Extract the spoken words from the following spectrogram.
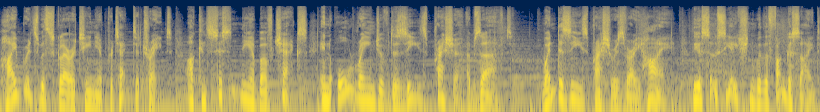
Hybrids with Sclerotinia protector trait are consistently above checks in all range of disease pressure observed. When disease pressure is very high, the association with the fungicide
